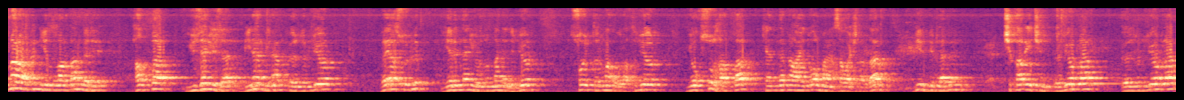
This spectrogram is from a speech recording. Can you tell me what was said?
Buna rağmen yıllardan beri halklar yüzer yüzer, biner biner öldürülüyor veya sürülüp yerinden yurdundan ediliyor, soykırıma uğratılıyor, yoksul halklar kendilerine ait olmayan savaşlarda birbirlerinin çıkarı için ölüyorlar, öldürülüyorlar,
